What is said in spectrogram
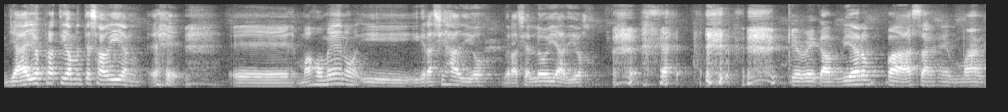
ya ellos prácticamente sabían, eh, eh, más o menos, y, gracias a Dios, gracias doy a Dios, que me cambiaron para San Germán,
